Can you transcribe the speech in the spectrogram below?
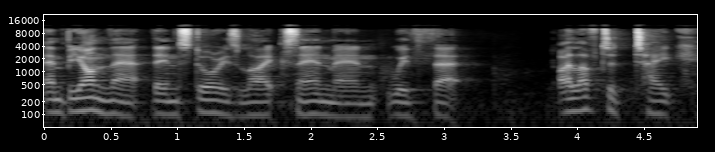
and beyond that, then stories like Sandman, with that, I love to take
